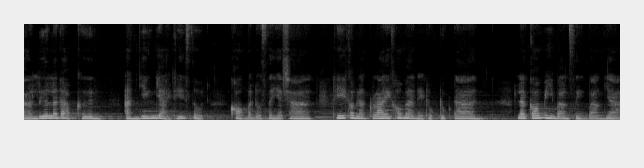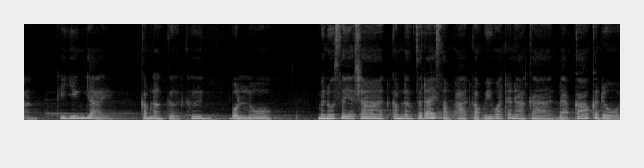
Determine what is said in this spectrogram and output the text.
การเลื่อนระดับขึ้น อันยิ่งใหญ่ที่สุดของมนุษยชาติที่กำลังใกล้เข้ามาในทุกๆด้าน และก็มีบางสิ่งบางอย่าง ที่ยิ่งใหญ่กำลังเกิดขึ้นบนโลก มนุษยชาติกำลังจะได้สัมผัสกับวิวัฒนาการแบบก้าวกระโดด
